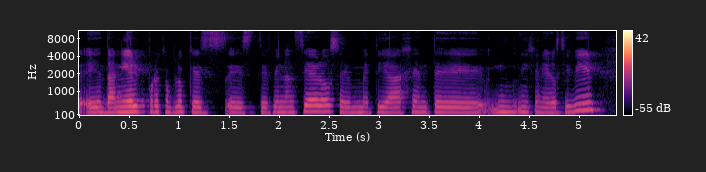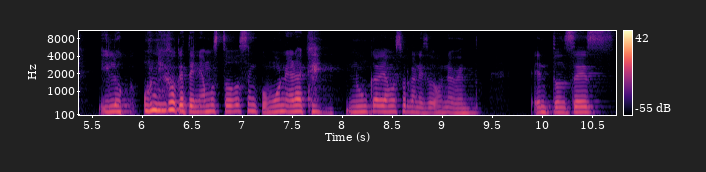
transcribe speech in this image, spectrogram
Eh, Daniel, por ejemplo, que es este, financiero, se metía gente, ingeniero civil, y lo único que teníamos todos en común era que nunca habíamos organizado un evento. Entonces,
